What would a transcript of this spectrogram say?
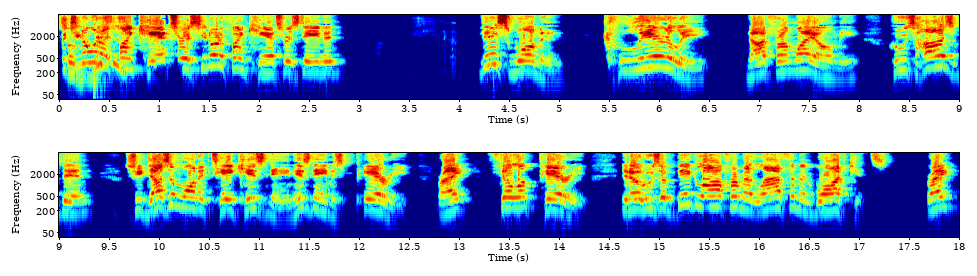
But so you know what I is... find cancerous? You know what I find cancerous, David? This woman, clearly not from Wyoming, whose husband, she doesn't want to take his name. His name is Perry, right? Philip Perry, you know, who's a big law firm at Latham and Watkins, right?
